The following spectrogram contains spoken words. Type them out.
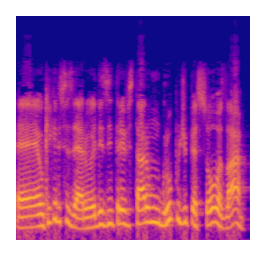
É, o que, que eles fizeram? Eles entrevistaram um grupo de pessoas lá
